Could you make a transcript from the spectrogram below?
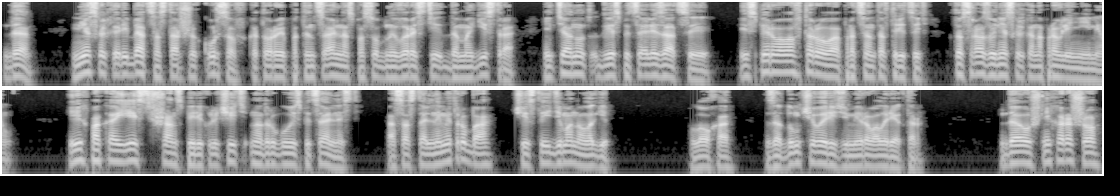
Да, несколько ребят со старших курсов, которые потенциально способны вырасти до магистра и тянут две специализации, из первого-второго процентов 30, кто сразу несколько направлений имел. Их пока есть шанс переключить на другую специальность, а с остальными труба, чистые демонологи. Плохо, задумчиво резюмировал ректор. Да уж, нехорошо,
